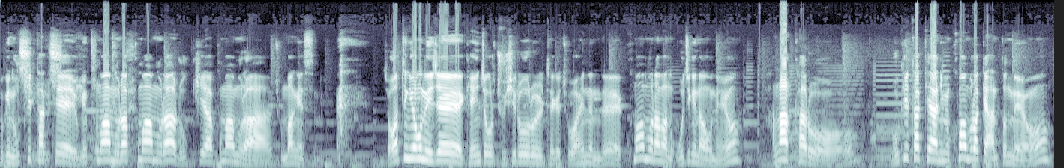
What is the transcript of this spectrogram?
여긴 우키타케, 여긴 코마무라, 코마무라, 루키야, 코마무라. 존망했습니다. 저 같은 경우는 이제 개인적으로 주시로를 되게 좋아했는데 코마무라만 오지게 나오네요. 하나타로. 우키타케 아니면 코마무라께 안 떴네요.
